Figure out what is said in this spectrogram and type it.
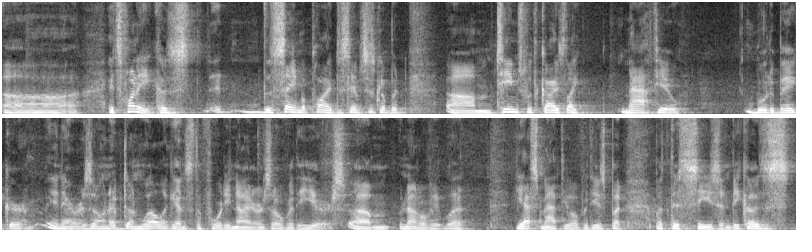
Uh, it's funny because it, the same applied to San Francisco, but um, teams with guys like Mathieu Budda Baker in Arizona have done well against the 49ers over the years. Um, not over, uh, yes, Matthew, over the years, but but this season because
